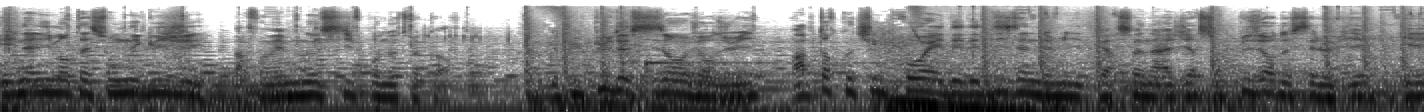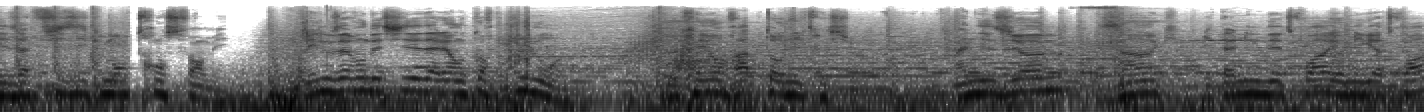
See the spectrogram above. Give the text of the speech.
et une alimentation négligée, parfois même nocive pour notre corps. Depuis plus de 6 ans aujourd'hui, Raptor Coaching Pro a aidé des dizaines de milliers de personnes à agir sur plusieurs de ces leviers et les a physiquement transformés. Mais nous avons décidé d'aller encore plus loin en créant Raptor Nutrition magnésium, zinc, vitamine D3 et oméga 3,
